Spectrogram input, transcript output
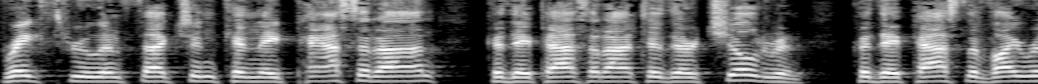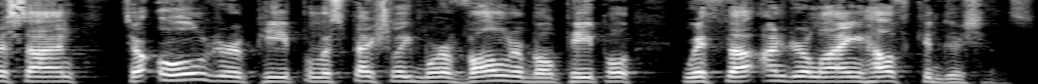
breakthrough infection? Can they pass it on? Could they pass it on to their children? Could they pass the virus on to older people, especially more vulnerable people with uh, underlying health conditions?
